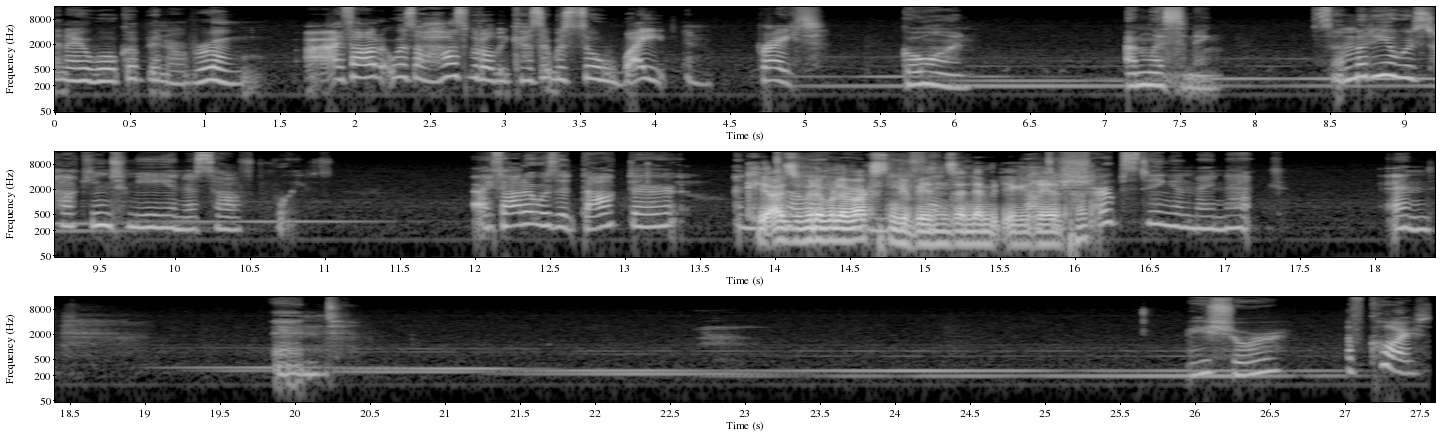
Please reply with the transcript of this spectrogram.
Then I woke up in a room. I I thought it was a hospital because it was so white and bright. Go on. I'm listening. Somebody was talking to me in a soft voice. I thought it was a doctor. Okay, also wird er wohl erwachsen gewesen sein, der mit ihr geredet a hat. sharp sting in my neck. And. And. Are you sure? Of course.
